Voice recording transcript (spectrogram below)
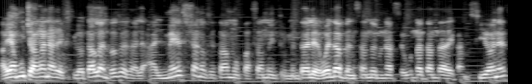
había muchas ganas de explotarla, entonces al mes ya nos estábamos pasando instrumentales de vuelta pensando en una segunda tanda de canciones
